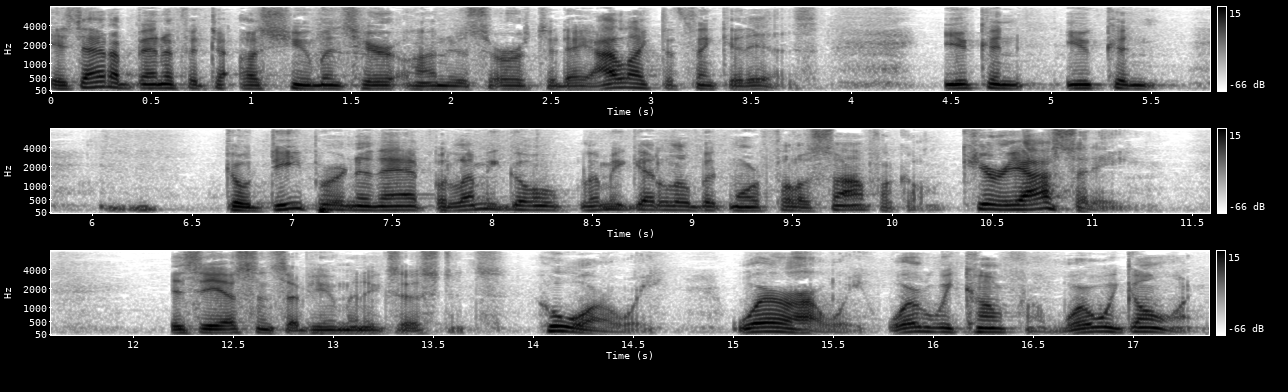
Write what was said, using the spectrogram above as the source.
is that a benefit to us humans here on this earth today? I like to think it is. You can, you can go deeper into that, but let me go, let me get a little bit more philosophical. Curiosity is the essence of human existence. Who are we? Where are we? Where do we come from? Where are we going?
